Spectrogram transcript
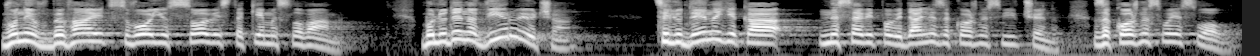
Вони вбивають свою совість такими словами. Бо людина віруюча це людина, яка несе відповідальність за кожне свій вчинок, за кожне своє слово.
